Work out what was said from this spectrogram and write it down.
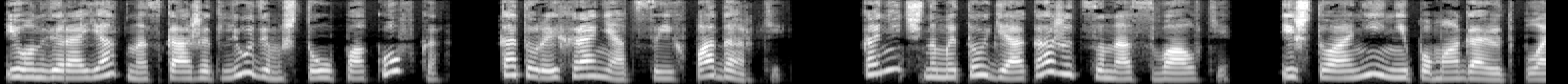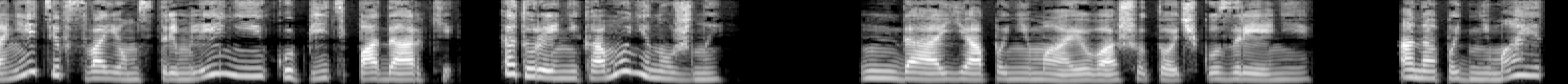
и он, вероятно, скажет людям, что упаковка, в которой хранятся их подарки, в конечном итоге окажется на свалке, и что они не помогают планете в своем стремлении купить подарки, которые никому не нужны. Да, я понимаю вашу точку зрения. Она поднимает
